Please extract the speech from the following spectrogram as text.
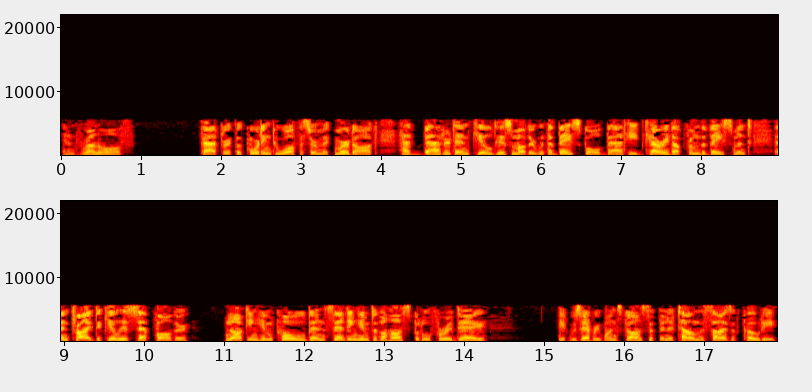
and run off. Patrick, according to Officer McMurdoch, had battered and killed his mother with a baseball bat he'd carried up from the basement, and tried to kill his stepfather, knocking him cold and sending him to the hospital for a day. It was everyone's gossip in a town the size of Cody,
